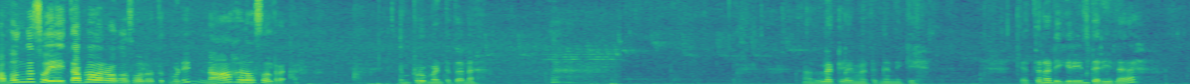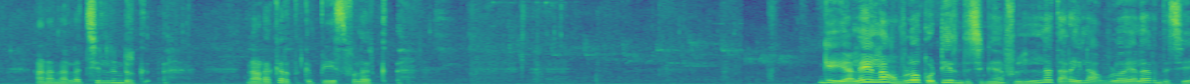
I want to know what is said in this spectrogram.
அவங்க சொ எய்த்தாப்பில் வர்றவங்க சொல்கிறதுக்கு முன்னாடி நான் ஹலோ சொல்கிறேன் இம்ப்ரூவ்மெண்ட்டு தானே. நல்ல கிளைமேட்டுங்க இன்னைக்கு. எத்தனை டிகிரின்னு தெரியல. ஆனால் நல்லா சில்லுன்னு இருக்குது நடக்கிறதுக்கு பீஸ்ஃபுல்லாக இருக்குது இங்கே இலையெல்லாம் அவ்வளோ கொட்டி இருந்துச்சுங்க ஃபுல்லாக தரையில் அவ்வளோ இலை இருந்துச்சு.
